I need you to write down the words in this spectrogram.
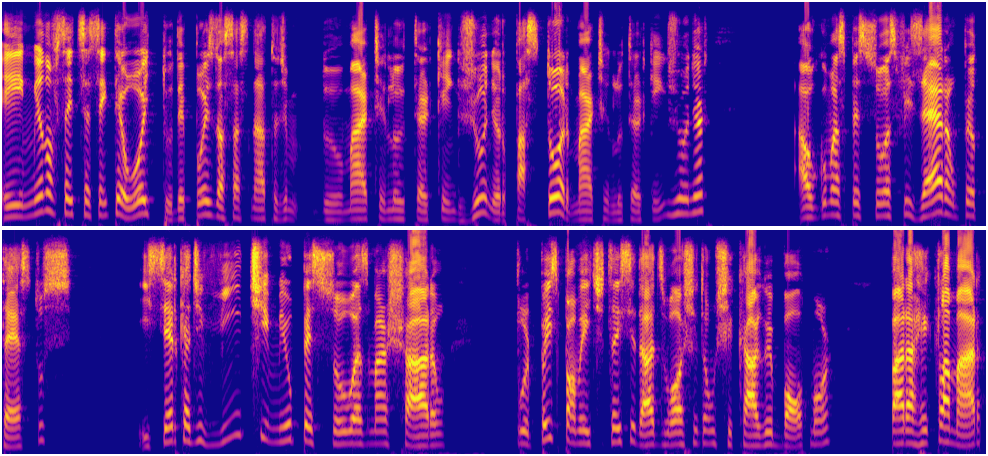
Em 1968, depois do assassinato de, do Martin Luther King Jr., o pastor Martin Luther King Jr., algumas pessoas fizeram protestos e cerca de 20 mil pessoas marcharam por principalmente três cidades, Washington, Chicago e Baltimore, para reclamar,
